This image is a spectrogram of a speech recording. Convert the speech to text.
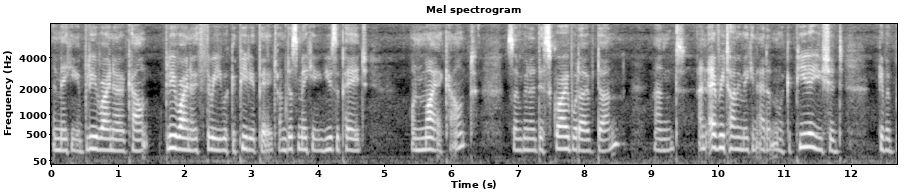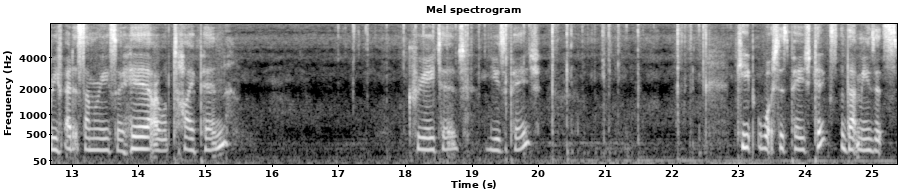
and making a Blue Rhino account, Blue Rhino 3 Wikipedia page. I'm just making a user page on my account. So I'm going to describe what I've done and and every time you make an edit on Wikipedia you should give a brief edit summary. So here I will type in created user page. Keep watch this page ticks. That means it's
